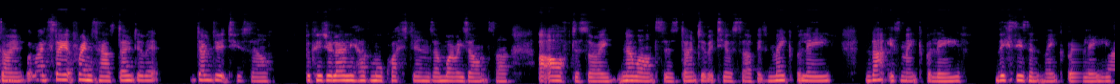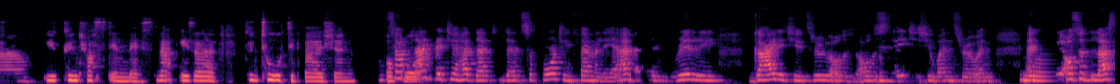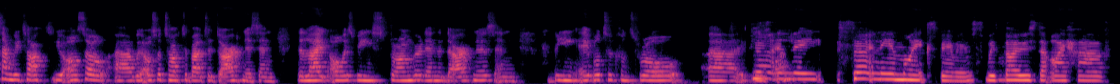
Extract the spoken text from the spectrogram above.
Don't. When I'd stay at friend's house, don't do it. Don't do it to yourself because you'll only have more questions and worries answer uh, after sorry no answers don't do it to yourself it's make believe that is make believe this isn't make believe wow. you can trust in this that is a contorted version it's so what... nice that you had that that supporting family, yeah, it really guided you through all the all the mm. stages you went through, and and also the last time we talked, you also uh, we also talked about the darkness and the light always being stronger than the darkness, and being able to control. Uh, certainly, certainly in my experience with those that I have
